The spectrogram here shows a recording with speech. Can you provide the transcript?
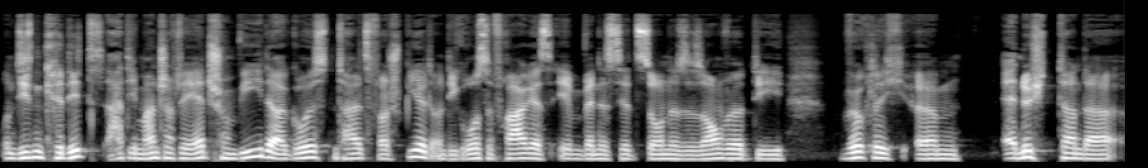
und diesen Kredit hat die Mannschaft ja jetzt schon wieder größtenteils verspielt. Und die große Frage ist eben, wenn es jetzt so eine Saison wird, die wirklich ähm, ernüchternder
